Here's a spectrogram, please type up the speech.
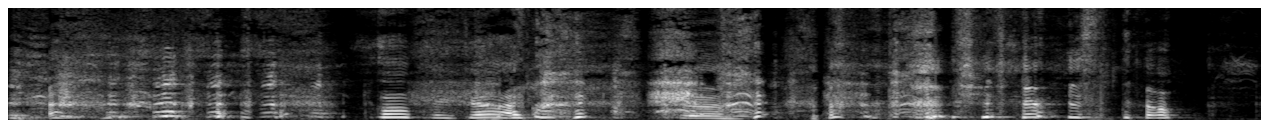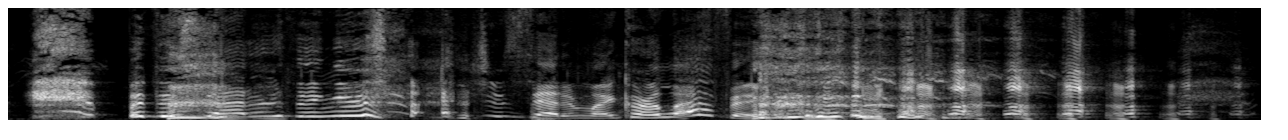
Oh my god! there is no. But the sadder thing is, I just sat in my car laughing.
